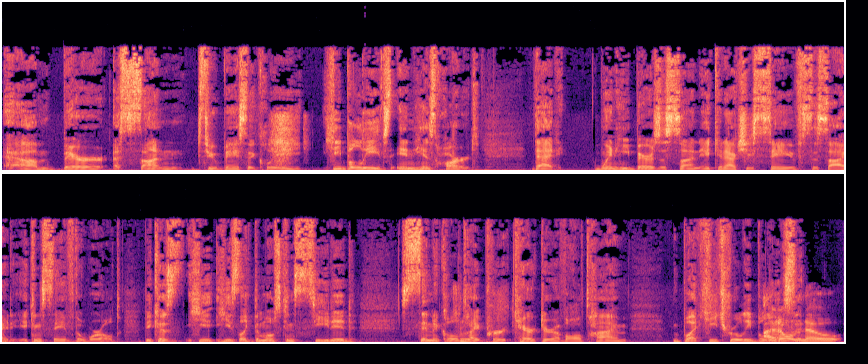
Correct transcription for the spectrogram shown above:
um, bear a son to basically. He believes in his heart that when he bears a son, it can actually save society. It can save the world because he he's like the most conceited, cynical type per- character of all time. But he truly believes. I don't that- know.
